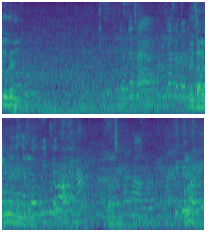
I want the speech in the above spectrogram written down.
ते घरी. तुझा भाऊ आहे ना? किती भाऊ आहे?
